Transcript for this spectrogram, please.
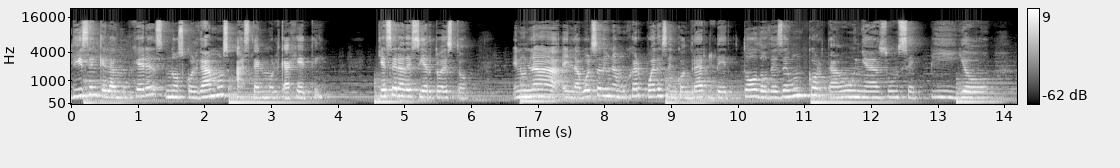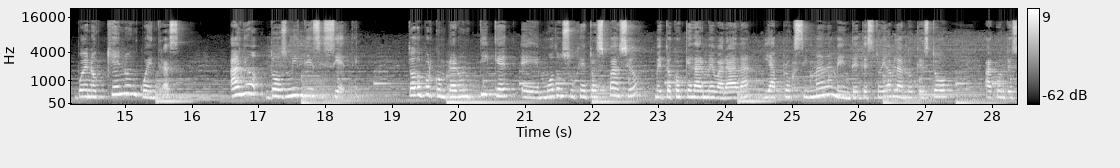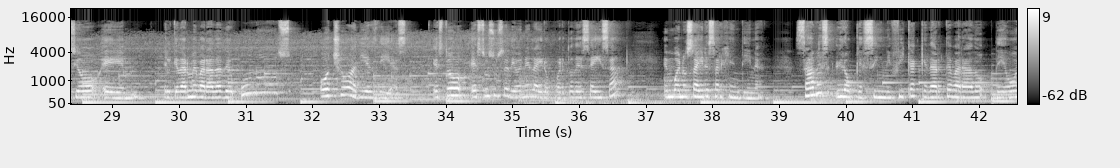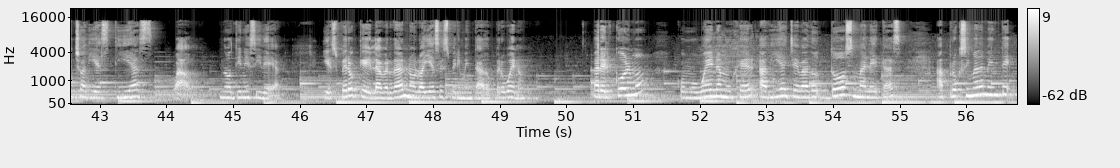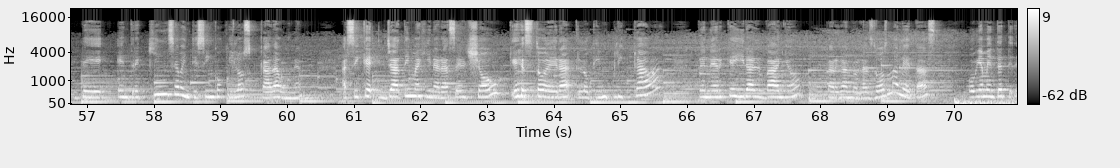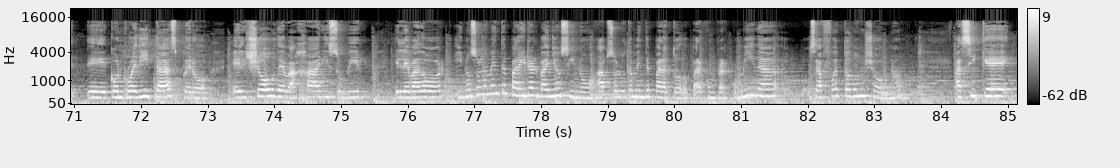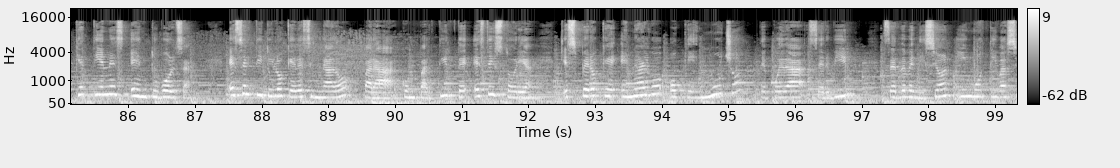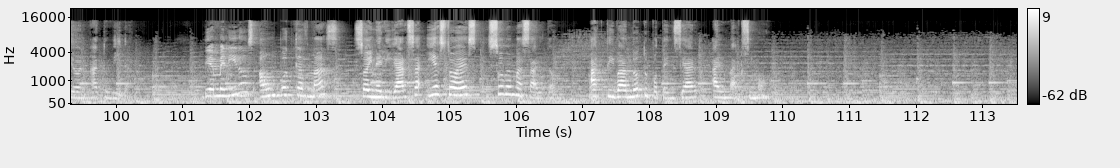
Dicen que las mujeres nos colgamos hasta el molcajete. ¿Qué será de cierto esto? En, una, en la bolsa de una mujer puedes encontrar de todo, desde un corta uñas, un cepillo. Bueno, ¿qué no encuentras? Año 2017. Todo por comprar un ticket eh, modo sujeto espacio. Me tocó quedarme varada y aproximadamente, te estoy hablando que esto aconteció... Eh, el quedarme varada de unos 8 a 10 días. Esto, esto sucedió en el aeropuerto de Ceiza, en Buenos Aires, Argentina. ¿Sabes lo que significa quedarte varado de 8 a 10 días? ¡Wow! No tienes idea. Y espero que la verdad no lo hayas experimentado. Pero bueno, para el colmo, como buena mujer, había llevado dos maletas aproximadamente de entre 15 a 25 kilos cada una. Así que ya te imaginarás el show que esto era lo que implicaba tener que ir al baño cargando las dos maletas, obviamente con rueditas, pero el show de bajar y subir elevador y no solamente para ir al baño, sino absolutamente para todo, para comprar comida, o sea, fue todo un show, ¿no? Así que, ¿qué tienes en tu bolsa? Es el título que he designado para compartirte esta historia que espero que en algo o que en mucho te pueda servir, ser de bendición y motivación a tu vida. Bienvenidos a un podcast más. Soy Nelly Garza y esto es Sube más alto, activando tu potencial al máximo.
